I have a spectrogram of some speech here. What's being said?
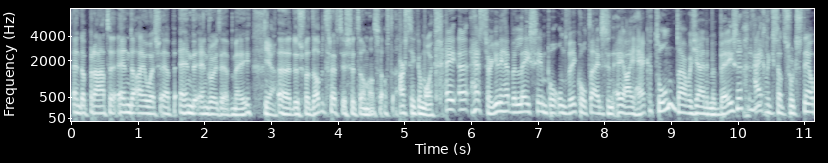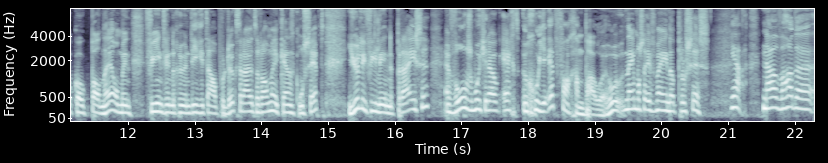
En daar praten en de iOS-app en de Android-app mee. Ja. Uh, dus wat dat betreft is het allemaal hetzelfde. Hartstikke mooi. Hey uh, Hester, jullie hebben Lees Simpel ontwikkeld tijdens een AI-hackathon. Daar was jij ermee bezig. Mm -hmm. Eigenlijk is dat een soort snelkookpan hè, om in 24 uur een digitaal product eruit te rammen. Ik ken het concept. Jullie vielen in de prijzen. En vervolgens moet je daar ook echt een goede app van gaan bouwen. Hoe, neem ons even mee in dat proces. Ja, nou, we hadden, uh,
